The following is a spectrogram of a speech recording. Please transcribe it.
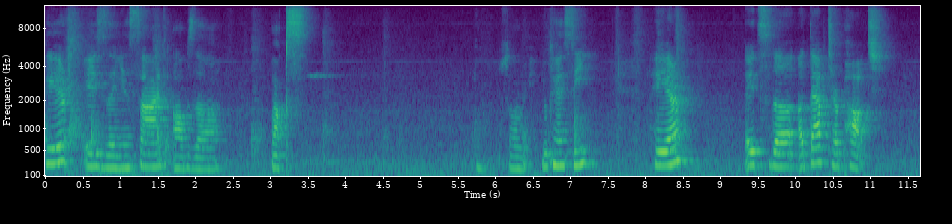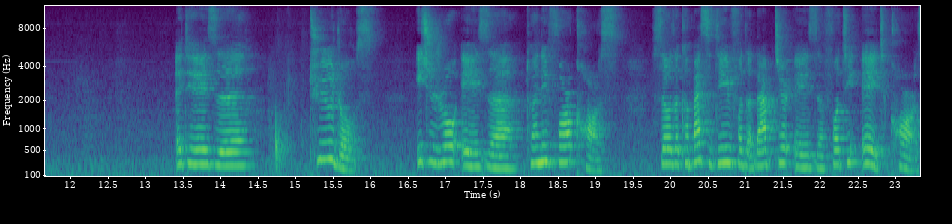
Here is the inside of the box. Oh, sorry, you can see here it's the adapter part. It is uh, two rows. Each row is uh, 24 cores. So the capacity for the adapter is uh, 48 cores.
